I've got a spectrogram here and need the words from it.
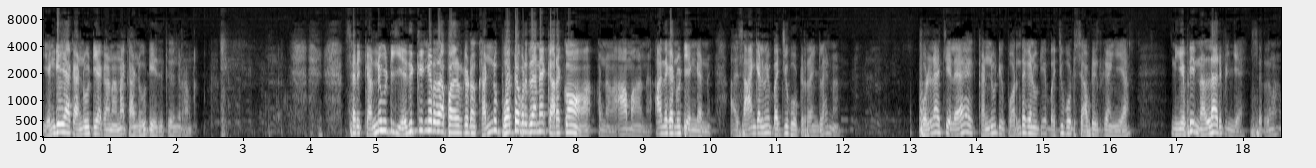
எங்கேயா கண்ணுக்குட்டியே காணோன்னா கண்ணுக்குட்டி எதுக்குங்கிறான். சரி கண்ணுக்குட்டி எதுக்குங்கிறத அப்போ இருக்கட்டும் கண்ணு போட்டப்படி தானே கறக்கும் அப்படின்னா ஆமான்னு அந்த கண்ணுக்குட்டி எங்கன்னு அது சாயங்காலமே பஜ்ஜி போட்டுடுறாங்களா என்ன பொள்ளாச்சியில் கண்ணுக்குட்டி பிறந்த கண்ணுக்குட்டியை பஜ்ஜி போட்டு சாப்பிட்டுருக்காங்கய்யா நீங்கள் எப்படி நல்லா இருப்பீங்க? சரிதான்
